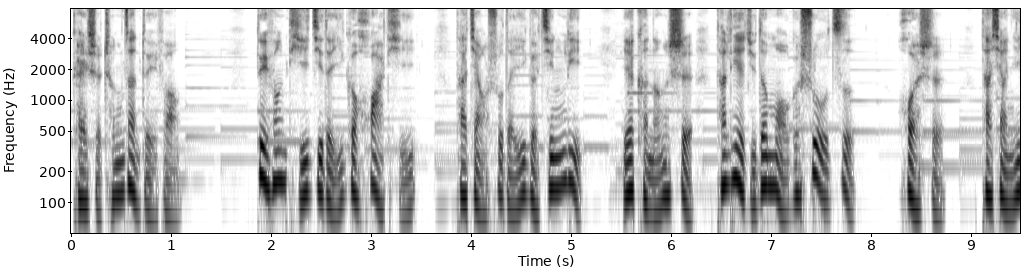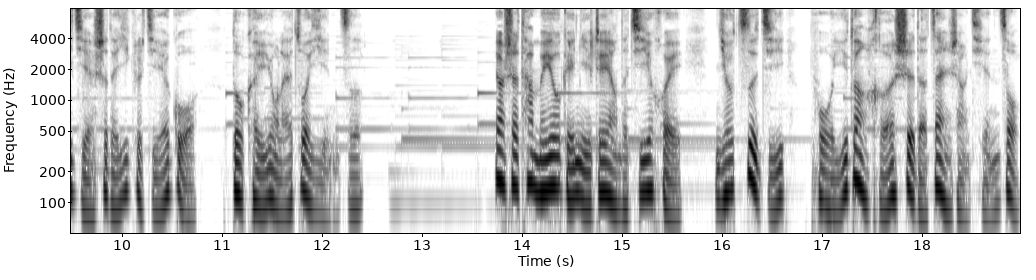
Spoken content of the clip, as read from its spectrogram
开始称赞对方。对方提及的一个话题，他讲述的一个经历，也可能是他列举的某个数字，或是他向你解释的一个结果，都可以用来做引子。要是他没有给你这样的机会，你就自己谱一段合适的赞赏前奏，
